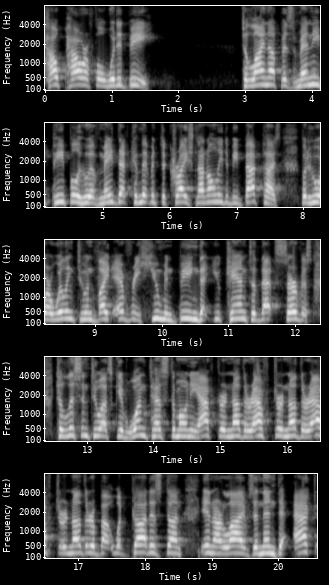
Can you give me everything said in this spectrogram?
how powerful would it be to line up as many people who have made that commitment to Christ, not only to be baptized, but who are willing to invite every human being that you can to that service, to listen to us give one testimony after another, after another, after another about what God has done in our lives, and then to act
